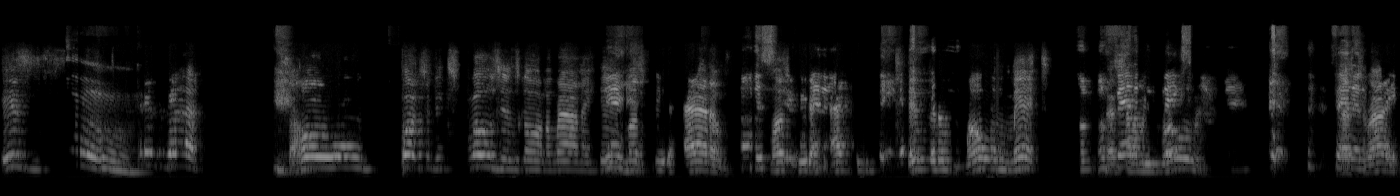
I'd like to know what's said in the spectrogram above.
is that. The whole bunch of explosions going around in here. It must be the atom. Oh, must be the active the moment. That's how we roll. That's right.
